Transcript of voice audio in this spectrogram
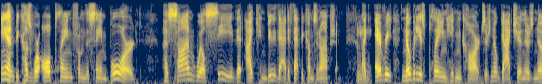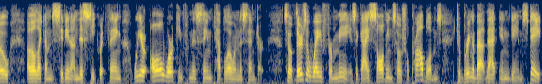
and because we're all playing from the same board, Hassan will see that I can do that if that becomes an option. Mm-hmm. Like every nobody is playing hidden cards. There's no gotcha and there's no oh like I'm sitting on this secret thing. We are all working from the same tableau in the center. So if there's a way for me as a guy solving social problems to bring about that in-game state,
